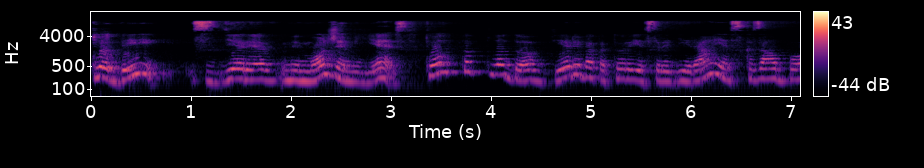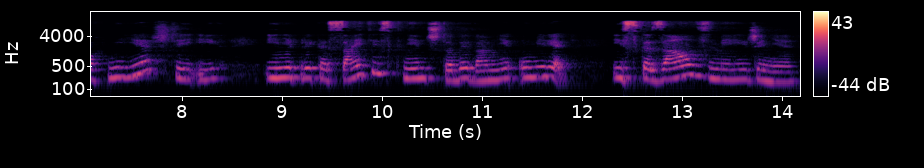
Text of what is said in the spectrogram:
плоды с дерев мы можем есть, только плодов дерева, которые среди рая, сказал Бог, не ешьте их, и не прикасайтесь к ним, чтобы вам не умереть. И сказал змей жене,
